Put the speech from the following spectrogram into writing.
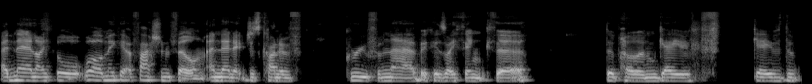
and then i thought well i'll make it a fashion film. And then it just kind of grew from there because i think the the poem gave gave the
